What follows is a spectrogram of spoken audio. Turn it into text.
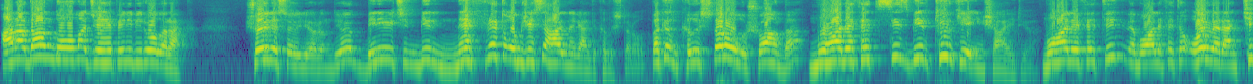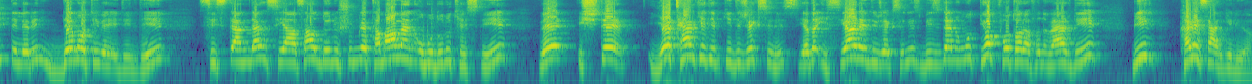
anadan doğma CHP'li biri olarak Şöyle söylüyorum diyor. Benim için bir nefret objesi haline geldi Kılıçdaroğlu. Bakın Kılıçdaroğlu şu anda muhalefetsiz bir Türkiye inşa ediyor. Muhalefetin ve muhalefete oy veren kitlelerin demotive edildiği, sistemden siyasal dönüşümle tamamen umudunu kestiği ve işte ya terk edip gideceksiniz ya da isyan edeceksiniz bizden umut yok fotoğrafını verdiği bir kare sergiliyor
